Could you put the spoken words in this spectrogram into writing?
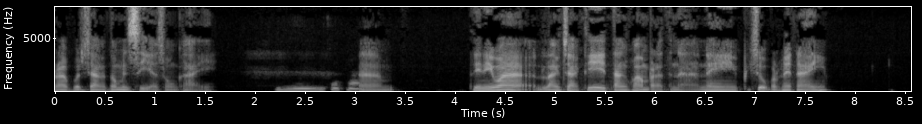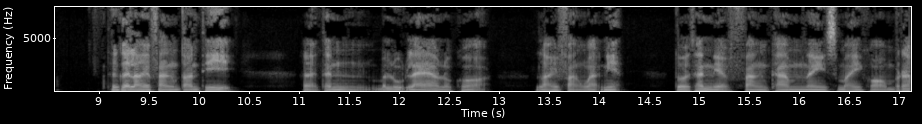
พระพุทธเจ้าก็ต้องเป็นสี่อสงไขยอืมเจ้าค่ะอ่าทีนี้ว่าหลังจากที่ตั้งความปรารถนาในภิกษุประเภทไหนท่านเคยเล่าให้ฟังตอนที่เอ่อท่านบรรลุแล้วแล้วก็เล่าให้ฟังว่าเนี่ยตัวท่านเนี่ยฟังธรรมในสมัยของพระ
